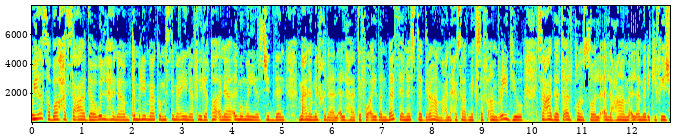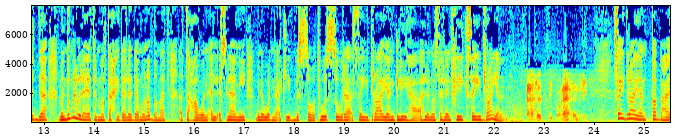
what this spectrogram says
ويا صباح السعادة والهنا مكملين معكم مستمعينا في لقائنا المميز جدا. معنا من خلال الهاتف وأيضا بث انستغرام على حساب Mix FM راديو سعادة القنصل العام الأمريكي في جدة مندوب الولايات المتحدة لدى منظمة التعاون الإسلامي. منورنا أكيد بالصوت والصورة السيد رايان قليها أهلا وسهلا فيك سيد رايان. أهلا فيك واهلا فيك. سيد رايان طبعا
